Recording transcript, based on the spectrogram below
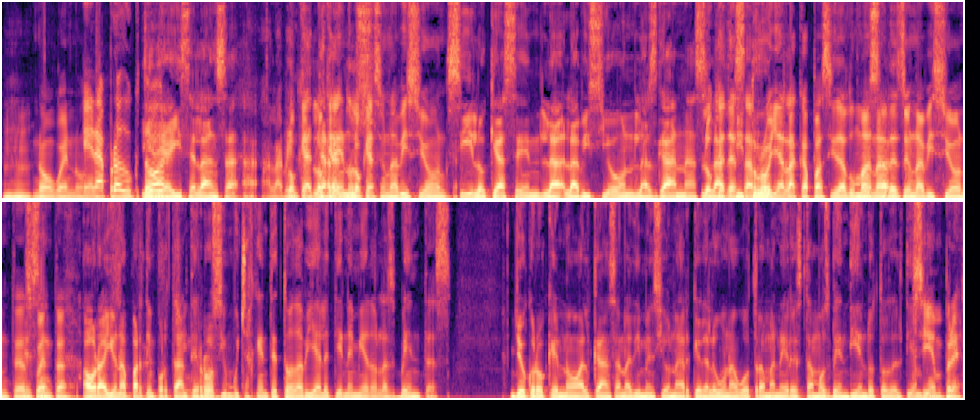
Ujú. No, bueno. Era Y productor. de ahí se lanza a, a la lo, venta que, de lo, que, terrenos. lo que hace una visión. Sí, lo que hacen, la, la visión, las ganas, Lo la que actitud. desarrolla la capacidad humana Exacto. desde una visión, ¿te das Exacto. cuenta? Ahora hay una parte importante. Rosy, mucha gente todavía le tiene miedo a las ventas. Yo creo que no alcanzan a dimensionar que de alguna u otra manera estamos vendiendo todo el tiempo. Siempre.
